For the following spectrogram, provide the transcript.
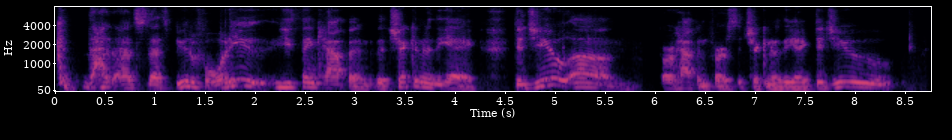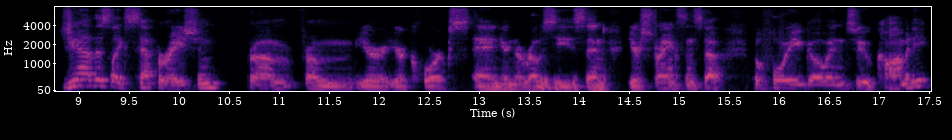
That that's that's beautiful. What do you you think happened? The chicken or the egg? Did you um or happened first, the chicken or the egg? Did you did you have this like separation from from your your quirks and your neuroses and your strengths and stuff before you go into comedy?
